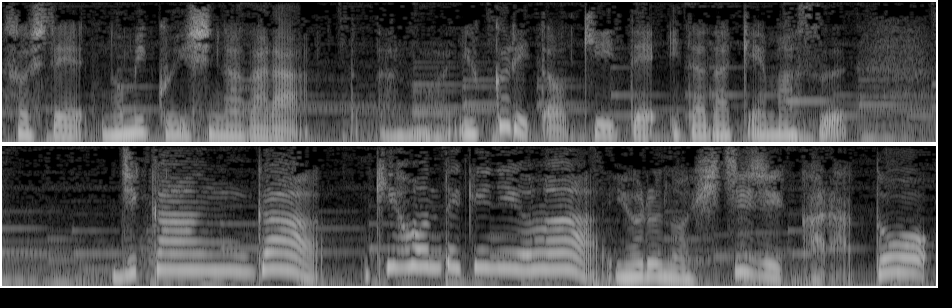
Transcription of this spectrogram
そして飲み食いしながら、あの、ゆっくりと聞いていただけます。時間が基本的には夜の7時からと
